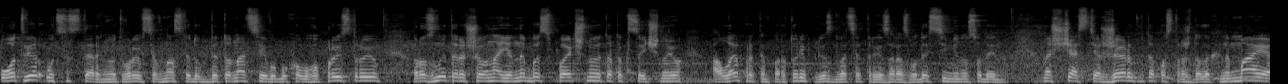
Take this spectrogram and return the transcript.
отвір у цистерні утворився внаслідок детонації вибухового пристрою. Розлита речовина є небезпечною та токсичною, але при температурі плюс 23. Зараз в Одесі мінус один. На щастя, жертв та постраждалих немає,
